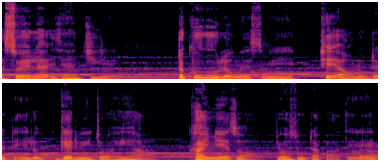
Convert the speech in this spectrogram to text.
အစွဲလန်းအရန်ကြီးတယ်။တခုခုလုပ်မယ်ဆိုရင်ဖြစ်အောင်လုပ်တတ်တယ်လို့အကယ်ဒမီကျော်ဟင်းဟာခိုင်မြဲစွာပြောဆိုတတ်ပါသေးတယ်။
